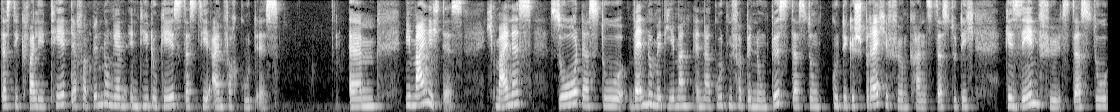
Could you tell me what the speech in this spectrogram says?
dass die Qualität der Verbindungen, in die du gehst, dass die einfach gut ist. Ähm, wie meine ich das? Ich meine es, so, dass du, wenn du mit jemandem in einer guten Verbindung bist, dass du gute Gespräche führen kannst, dass du dich gesehen fühlst, dass du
